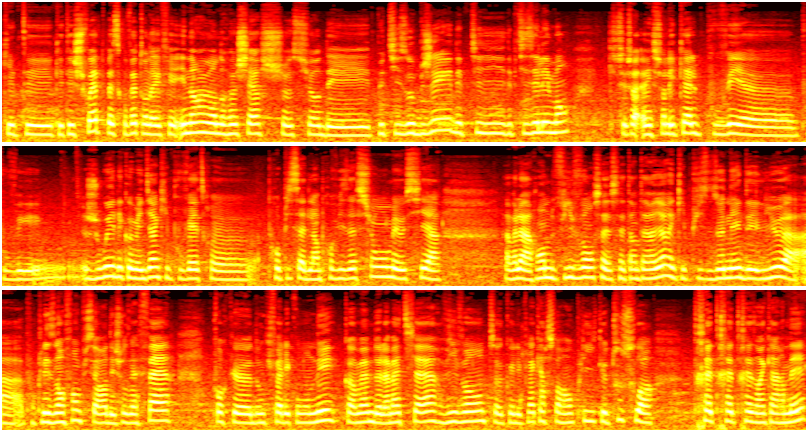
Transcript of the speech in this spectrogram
qui était, qui était chouette parce qu'en fait on avait fait énormément de recherches sur des petits objets, des petits, des petits éléments sur lesquels pouvaient, pouvaient jouer les comédiens qui pouvaient être propices à de l'improvisation mais aussi à, voilà, rendre vivant cet intérieur et qui puisse donner des lieux à, pour que les enfants puissent avoir des choses à faire. Pour que, donc il fallait qu'on ait quand même de la matière vivante, que les placards soient remplis, que tout soit très très très incarné,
